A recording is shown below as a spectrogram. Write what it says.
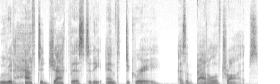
we would have to jack this to the nth degree as a battle of tribes.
